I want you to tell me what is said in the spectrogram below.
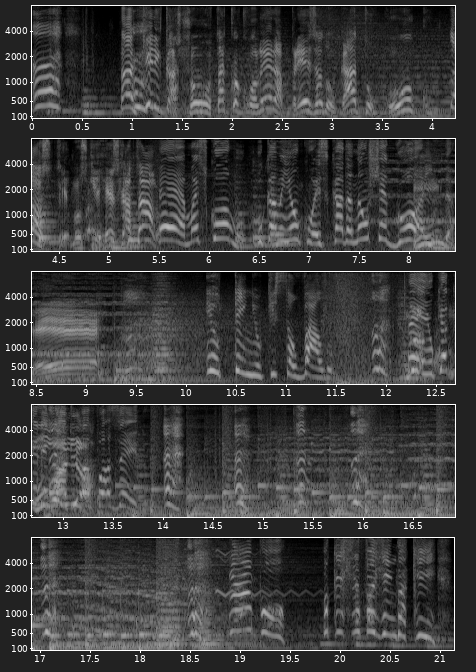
Ah. Aquele cachorro tá com a coleira presa no gato Cuco. Nós temos que resgatá-lo. É, mas como? O caminhão com a escada não chegou ainda. É. Eu tenho que salvá-lo. Ei, o que aquele gato tá fazendo? Fazendo aqui?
